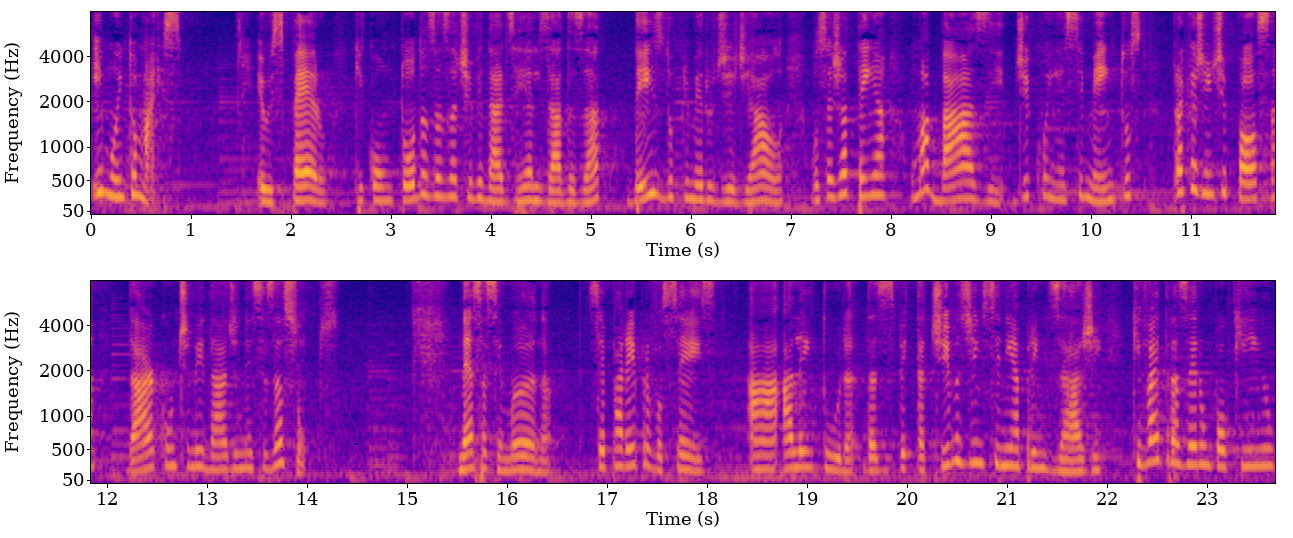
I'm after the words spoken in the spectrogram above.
e muito mais. Eu espero que com todas as atividades realizadas desde o primeiro dia de aula, você já tenha uma base de conhecimentos para que a gente possa dar continuidade nesses assuntos. Nessa semana, separei para vocês a, a, leitura das expectativas de ensino e aprendizagem, que vai trazer um pouquinho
